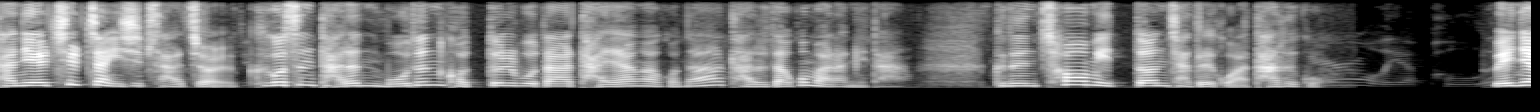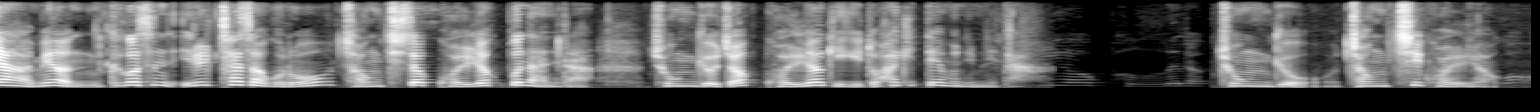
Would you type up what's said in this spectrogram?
다니엘 7장 24절, 그것은 다른 모든 것들보다 다양하거나 다르다고 말합니다. 그는 처음 있던 자들과 다르고, 왜냐하면 그것은 1차적으로 정치적 권력뿐 아니라 종교적 권력이기도 하기 때문입니다. 종교, 정치 권력,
